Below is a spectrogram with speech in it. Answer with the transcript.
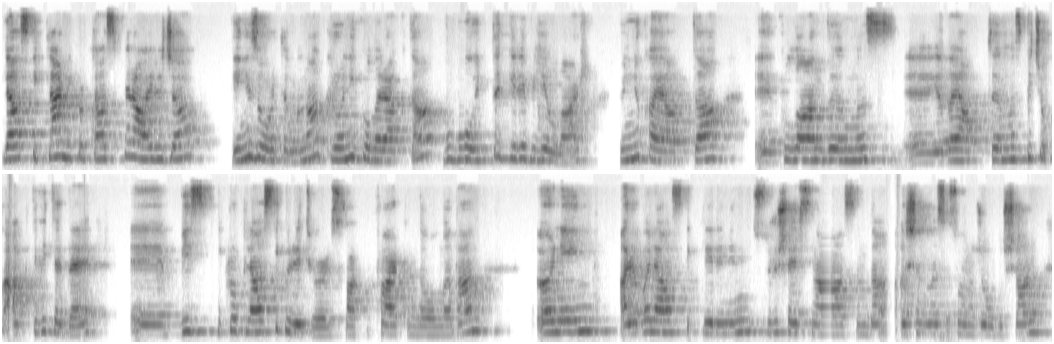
Plastikler, mikroplastikler ayrıca deniz ortamına kronik olarak da bu boyutta girebiliyorlar. Günlük hayatta e, kullandığımız e, ya da yaptığımız birçok aktivitede e, biz mikroplastik üretiyoruz farkında olmadan. Örneğin araba lastiklerinin sürüş esnasında aşınması sonucu oluşan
